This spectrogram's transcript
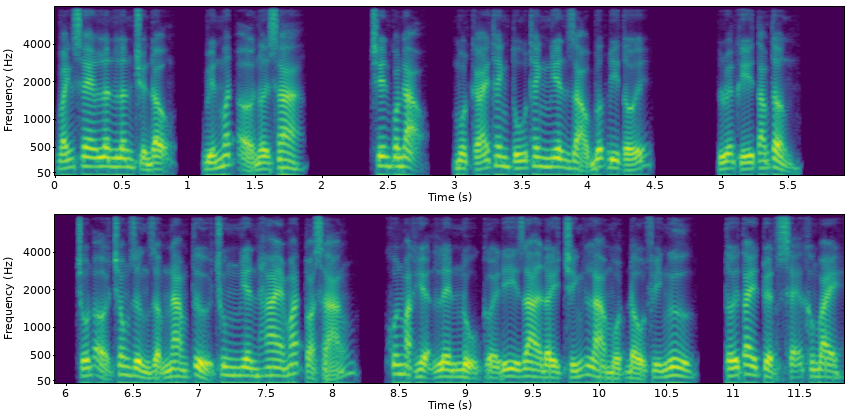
Bánh xe lân lân chuyển động, biến mất ở nơi xa. Trên quan đạo, một cái thanh tú thanh niên rào bước đi tới. Luyện khí tám tầng. Trốn ở trong rừng rậm nam tử trung niên hai mắt tỏa sáng, khuôn mặt hiện lên nụ cười đi ra đây chính là một đầu phí ngư, tới tay tuyệt sẽ không bay.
